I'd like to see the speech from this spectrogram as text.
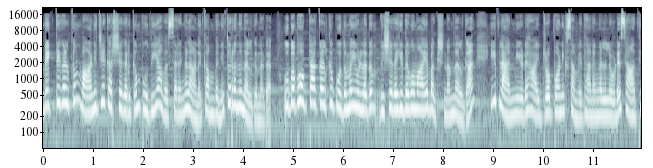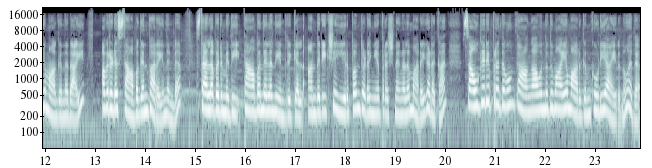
വ്യക്തികൾക്കും വാണിജ്യ കർഷകർക്കും പുതിയ അവസരങ്ങളാണ് കമ്പനി തുറന്നു നൽകുന്നത്. ഉപഭോക്താക്കൾക്ക് പുതുമയുള്ളതും വിഷരഹിതവുമായ ഭക്ഷണം നൽകാൻ ഈ പ്ലാൻമിയുടെ ഹൈഡ്രോപോണിക് സംവിധാനങ്ങളിലൂടെ സാധ്യമാകുന്നതായി അവരുടെ സ്ഥാപകൻ പറയുന്നുണ്ട് സ്ഥലപരിമിതി താപനില നിയന്ത്രിക്കൽ അന്തരീക്ഷ ഈർപ്പം തുടങ്ങിയ പ്രശ്നങ്ങൾ മറികടക്കാൻ സൗകര്യപ്രദവും താങ്ങാവുന്നതുമായ മാർഗം കൂടിയായിരുന്നു അത്.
